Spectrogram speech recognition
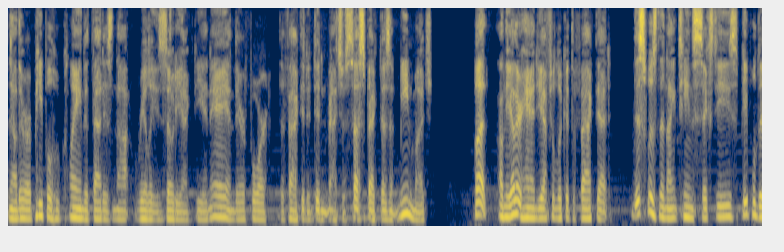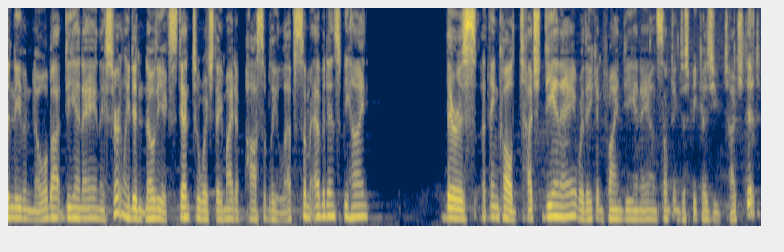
Now, there are people who claim that that is not really Zodiac DNA, and therefore the fact that it didn't match a suspect doesn't mean much. But on the other hand, you have to look at the fact that this was the 1960s. People didn't even know about DNA, and they certainly didn't know the extent to which they might have possibly left some evidence behind. There is a thing called touch DNA where they can find DNA on something just because you touched it.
